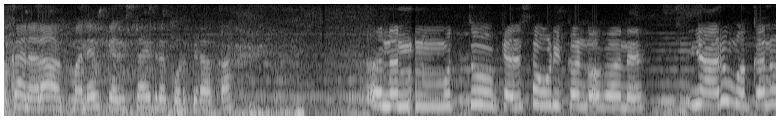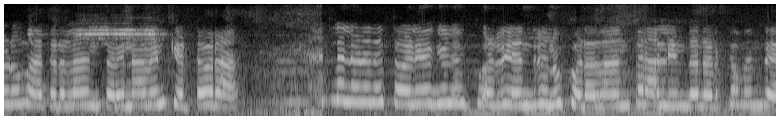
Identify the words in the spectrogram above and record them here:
ಅಕ್ಕ, ಏನಾರ ಮನೇಲಿ ಕೆಲಸ ಇದ್ರೆ ಕೊಡ್ತೀರಾ ಅಕ್ಕ? ನನ್ನ ಮುತ್ತು ಕೆಲಸ ಹುಡಿಕೊಂಡು ಹೋಗೋನೆ ಯಾರು ಮಕ್ಕ ನೋಡು ಮಾತಾಡಲ್ಲ ಅಂತಾರೆ, ನಾವೇನ್ ಕೆಟ್ಟವ್ರ? ಅಲ್ಲೆಲ್ಲ ತೊಳೆಯೋ ಗಿಳ ಕೊಡ್ರಿ ಅಂದ್ರೂ ಕೊಡಲ್ಲ ಅಂತಾರೆ, ಅಲ್ಲಿಂದ ನಡ್ಕೊ ಬಂದೆ.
